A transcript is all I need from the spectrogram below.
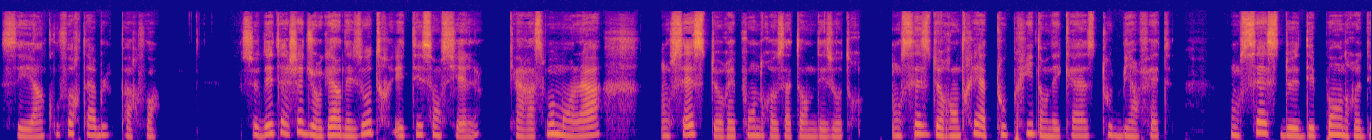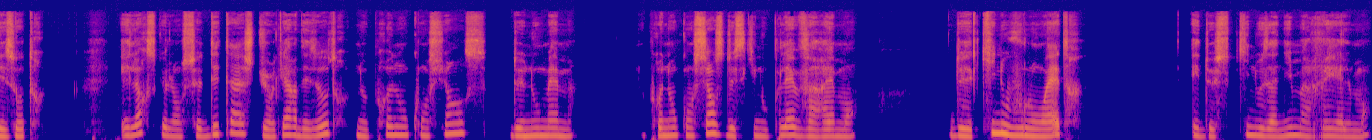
C'est inconfortable parfois. Se détacher du regard des autres est essentiel, car à ce moment-là, on cesse de répondre aux attentes des autres. On cesse de rentrer à tout prix dans des cases toutes bien faites. On cesse de dépendre des autres. Et lorsque l'on se détache du regard des autres, nous prenons conscience de nous-mêmes. Nous prenons conscience de ce qui nous plaît vraiment, de qui nous voulons être et de ce qui nous anime réellement.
